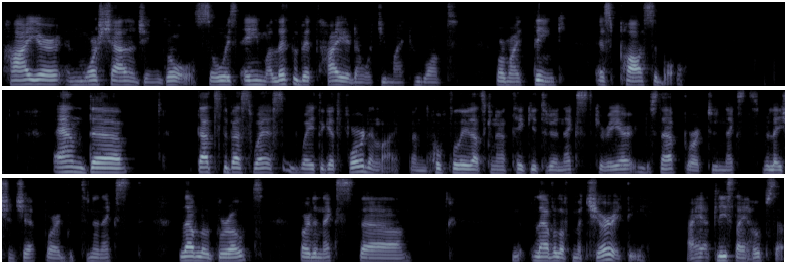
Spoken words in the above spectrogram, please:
higher and more challenging goals. So always aim a little bit higher than what you might want or might think is possible. And uh, that's the best way, way to get forward in life. And hopefully that's going to take you to the next career step or to the next relationship or to the next level of growth or the next uh, level of maturity. I, at least I hope so.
